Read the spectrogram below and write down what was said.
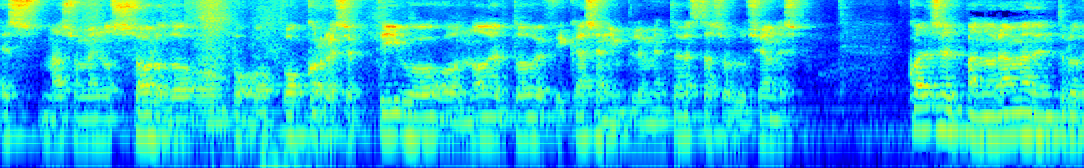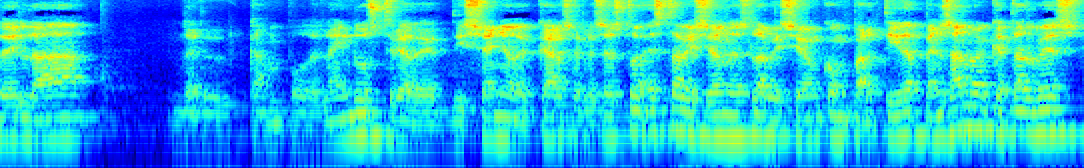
es más o menos sordo o, o poco receptivo o no del todo eficaz en implementar estas soluciones, ¿Cuál es el panorama dentro de la del campo de la industria de diseño de cárceles? Esto, esta visión es la visión compartida, pensando en que tal vez,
